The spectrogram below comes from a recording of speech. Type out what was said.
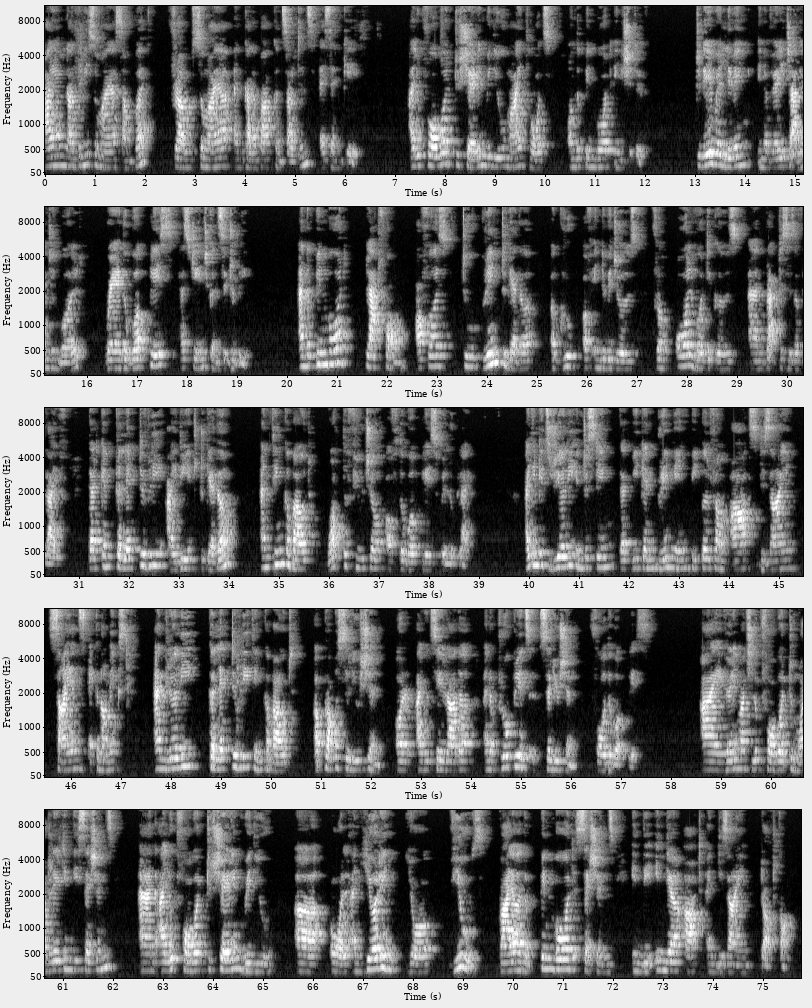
I am Nandini Somaya Sampath from Somaya and Kalappa Consultants, SNK. I look forward to sharing with you my thoughts on the Pinboard initiative. Today we're living in a very challenging world where the workplace has changed considerably. And the Pinboard platform offers to bring together a group of individuals from all verticals and practices of life that can collectively ideate together and think about what the future of the workplace will look like. I think it's really interesting that we can bring in people from arts, design, science, economics, and really collectively think about a proper solution, or I would say rather an appropriate solution for the workplace. I very much look forward to moderating these sessions and I look forward to sharing with you uh, all and hearing your views via the pinboard sessions in the indiaartanddesign.com.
